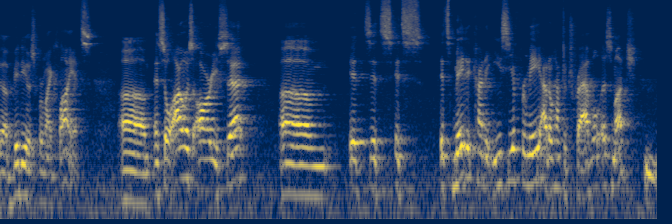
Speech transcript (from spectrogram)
uh, videos for my clients. Um, and so I was already set. Um, it's, it's, it's, it's made it kind of easier for me. I don't have to travel as much. Hmm.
